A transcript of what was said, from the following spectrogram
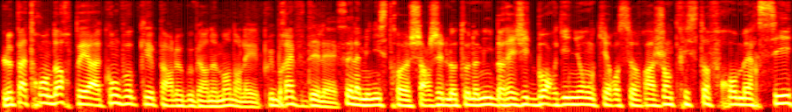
Le patron d'Orpea convoqué par le gouvernement dans les plus brefs délais. C'est la ministre chargée de l'autonomie Brigitte Bourguignon qui recevra Jean-Christophe Romercy.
